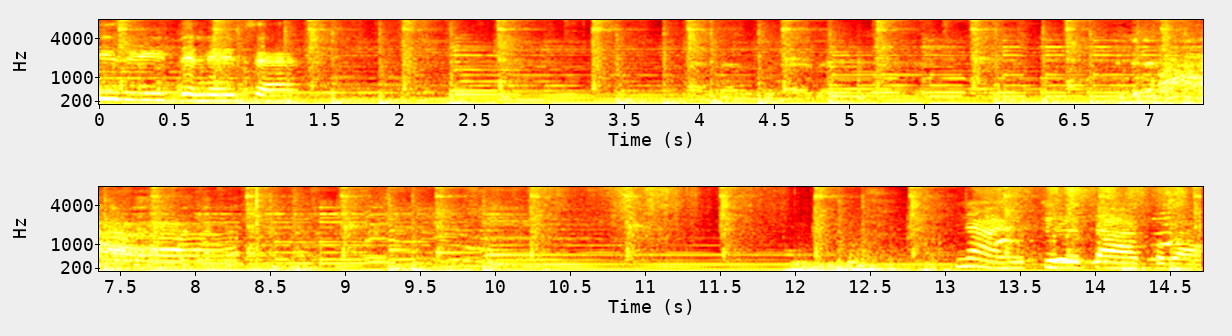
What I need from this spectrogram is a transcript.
Please read the letter. Nah, itu letak aku bah.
